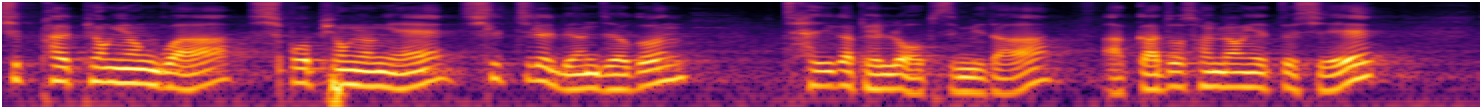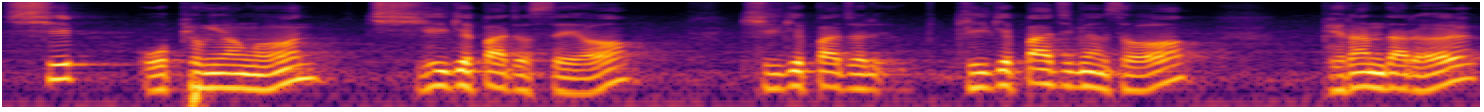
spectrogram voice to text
18평형과 15평형의 실질 면적은 차이가 별로 없습니다. 아까도 설명했듯이 15평형은 길게 빠졌어요. 길게 빠져 길게 빠지면서 베란다를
